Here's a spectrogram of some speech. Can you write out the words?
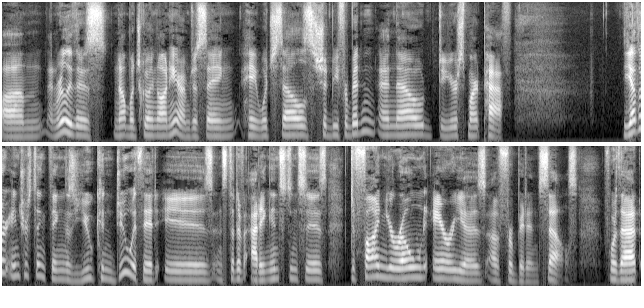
Um, and really, there's not much going on here. I'm just saying, hey, which cells should be forbidden, and now do your smart path. The other interesting things you can do with it is, instead of adding instances, define your own areas of forbidden cells. For that,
